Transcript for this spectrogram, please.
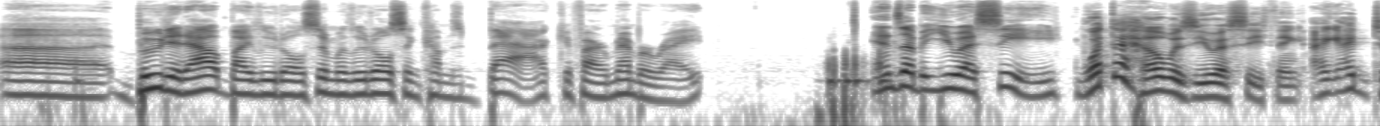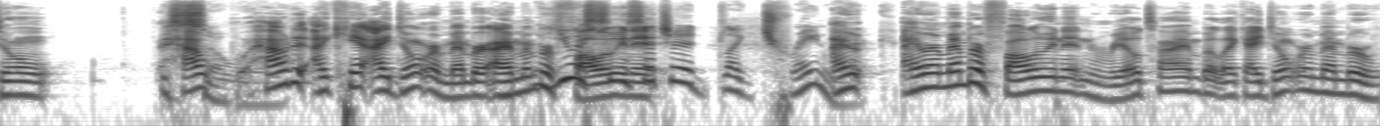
uh, booted out by Lute Olson when Lute Olson comes back, if I remember right. Ends up at USC. What the hell was USC think? I, I don't. How so how did I can't I don't remember. I remember USC following it. such a like train I wreck. I remember following it in real time, but like I don't remember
